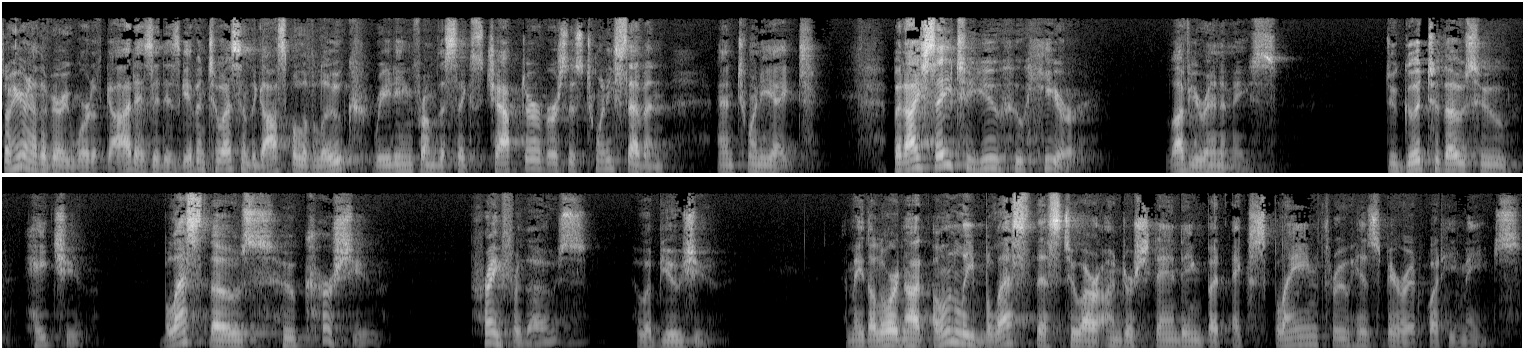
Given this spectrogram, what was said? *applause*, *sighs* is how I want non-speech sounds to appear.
So, hear another very word of God as it is given to us in the Gospel of Luke, reading from the sixth chapter, verses 27 and 28. But I say to you who hear, love your enemies, do good to those who hate you, bless those who curse you, pray for those who abuse you. And may the Lord not only bless this to our understanding, but explain through His Spirit what He means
